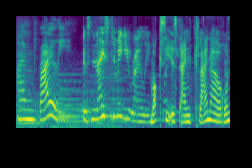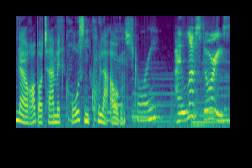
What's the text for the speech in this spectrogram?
I'm Riley. It's nice to meet you, Riley. Moxie ist ein kleiner, runder Roboter mit großen Kulleraugen. I love stories.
